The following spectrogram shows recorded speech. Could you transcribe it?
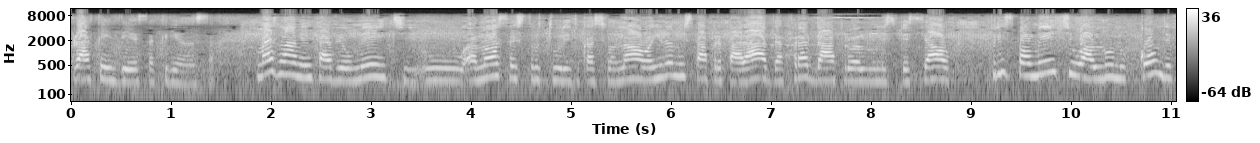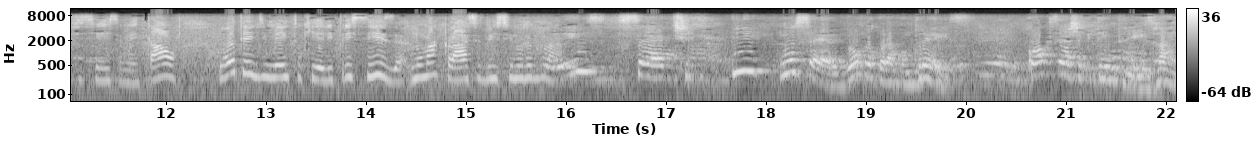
para atender essa criança. Mas, lamentavelmente, o, a nossa estrutura educacional ainda não está preparada para dar para o aluno especial, principalmente o aluno com deficiência mental, o atendimento que ele precisa numa classe do ensino regular. 3, 7 e no cérebro. Vamos procurar com 3? Qual que você acha que tem 3? Vai.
